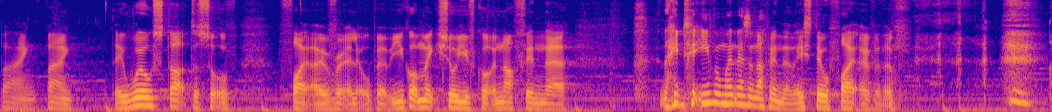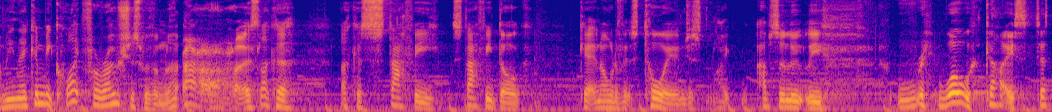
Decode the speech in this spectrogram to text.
Bang, bang. They will start to sort of fight over it a little bit, but you've got to make sure you've got enough in there. They do, even when there's enough in there, they still fight over them. I mean, they can be quite ferocious with them. Look, it's like a like a staffy staffy dog getting hold of its toy and just like absolutely Whoa, guys, just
